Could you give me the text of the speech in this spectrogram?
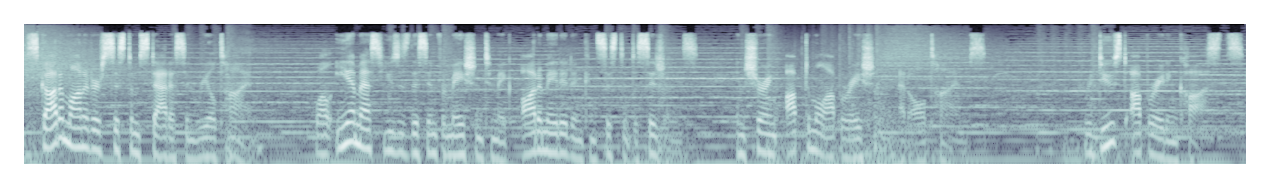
SCADA monitors system status in real time, while EMS uses this information to make automated and consistent decisions, ensuring optimal operation at all times. Reduced operating costs.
